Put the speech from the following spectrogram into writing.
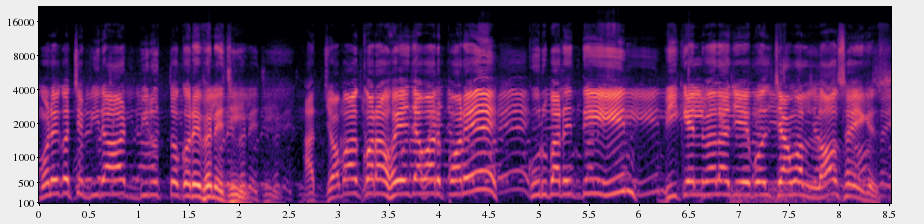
মনে করছে বিরাট বীরত্ব করে ফেলেছি। আর জবা করা হয়ে যাওয়ার পরে কুরবানির দিন বিকেল বেলা যে বলছে, আমার লস হয়ে গেছে।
